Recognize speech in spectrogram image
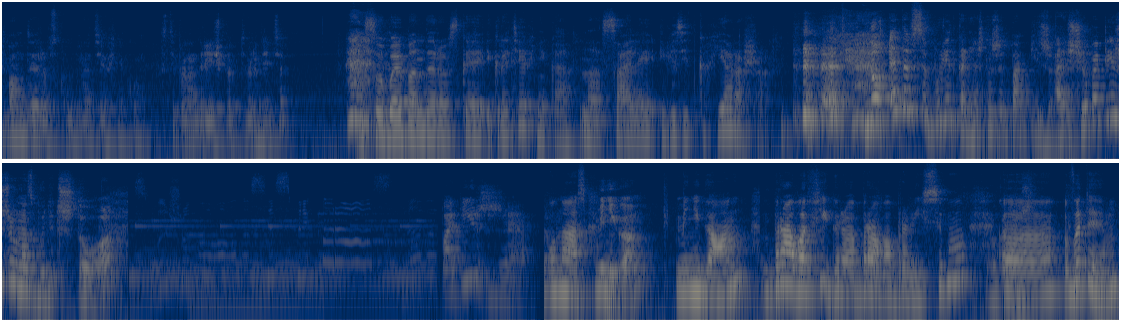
бандеровскую игротехнику. Степан Андреевич, подтвердите? Особая бандеровская игротехника на сале и визитках Яроша. Но это все будет, конечно же, попизже. А еще попизже у нас будет что? Попизже у нас Миниган. Миниган, Браво Фигара, Браво Брависсимо, Ну, конечно. э, ВТМ.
